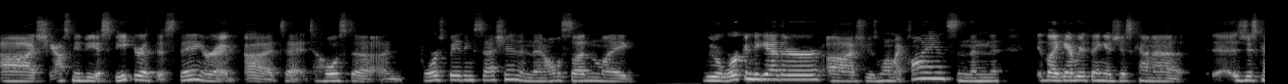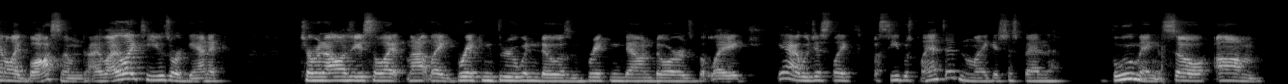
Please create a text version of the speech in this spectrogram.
uh, she asked me to be a speaker at this thing or uh, to, to host a, a forest bathing session and then all of a sudden like we were working together. Uh, she was one of my clients, and then it, like everything is just kind of is just kind of like blossomed. I, I like to use organic terminology, so like not like breaking through windows and breaking down doors, but like yeah, we just like a seed was planted and like it's just been blooming. So um,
